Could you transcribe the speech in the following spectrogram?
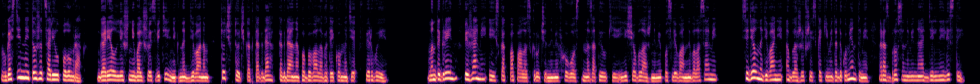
В гостиной тоже царил полумрак. Горел лишь небольшой светильник над диваном, точь-в-точь, точь, как тогда, когда она побывала в этой комнате впервые. Монтегрейн в пижаме и с как попало скрученными в хвост на затылке, еще влажными после ванны волосами, сидел на диване, обложившись какими-то документами, разбросанными на отдельные листы.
